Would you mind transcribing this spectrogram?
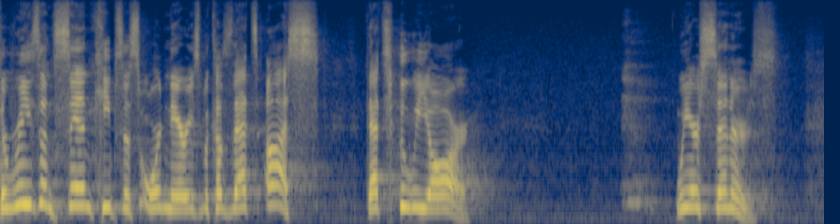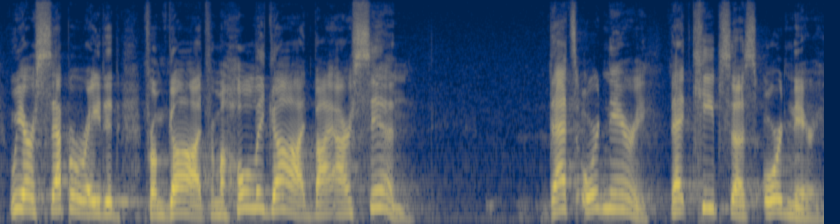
The reason sin keeps us ordinary is because that's us, that's who we are. We are sinners. We are separated from God, from a holy God, by our sin. That's ordinary. That keeps us ordinary.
